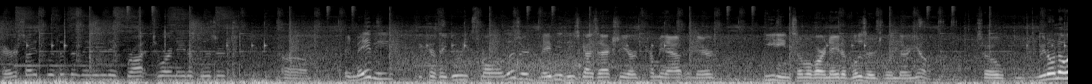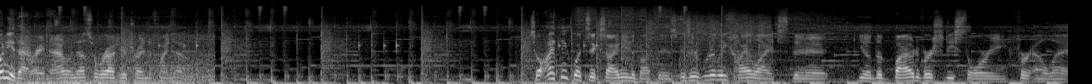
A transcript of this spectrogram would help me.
parasites with them that maybe they brought to our native lizards? Um, and maybe, because they do eat smaller lizards, maybe these guys actually are coming out and they're eating some of our native lizards when they're young. So we don't know any of that right now, and that's what we're out here trying to find out. So I think what's exciting about this is it really highlights the, you know, the biodiversity story for LA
